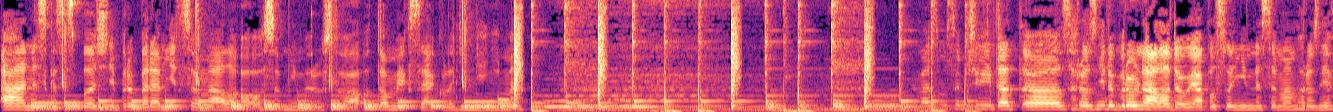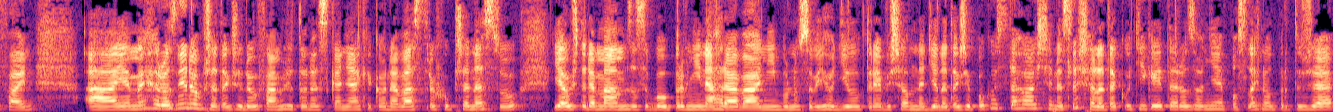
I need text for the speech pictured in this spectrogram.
A dneska se společně probereme něco málo o osobním růstu a o tom, jak se jako lidi měníme. Já vás musím přivítat uh, s hrozně dobrou náladou, já poslední dny se mám hrozně fajn a je mi hrozně dobře, takže doufám, že to dneska nějak jako na vás trochu přenesu. Já už teda mám za sebou první nahrávání bonusového dílu, který vyšel v neděli, takže pokud jste ho ještě neslyšeli, tak utíkejte rozhodně poslechnout, protože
